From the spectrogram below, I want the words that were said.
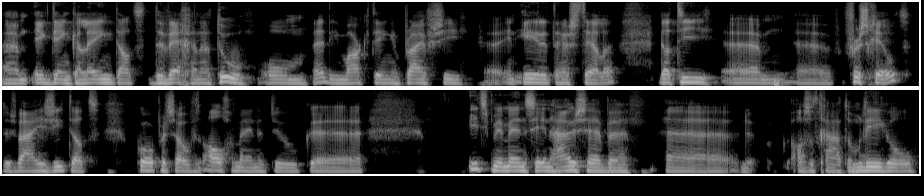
Um, ik denk alleen dat de weg er naartoe om die marketing en privacy uh, in ere te herstellen, dat die um, uh, verschilt. Dus waar je ziet dat corporates over het algemeen natuurlijk uh, iets meer mensen in huis hebben. De, als het gaat om legal,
